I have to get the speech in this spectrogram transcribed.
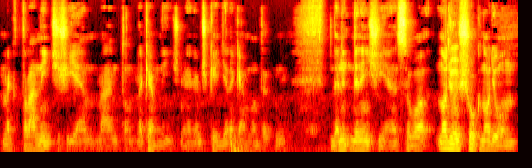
meg talán nincs is ilyen, már nem tudom, nekem nincs, mert nekem csak két gyerekem van, tehát, de, de nincs ilyen, szóval nagyon sok, nagyon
